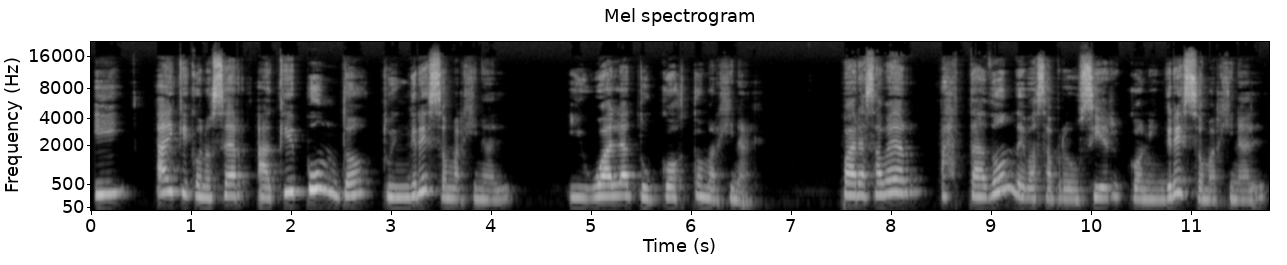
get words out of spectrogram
Y hay que conocer a qué punto tu ingreso marginal iguala tu costo marginal. Para saber hasta dónde vas a producir con ingreso marginal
